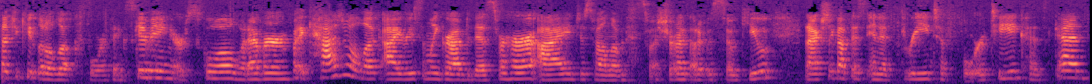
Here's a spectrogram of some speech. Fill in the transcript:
such a cute little look for Thanksgiving or school, whatever. But a casual look, I recently grabbed this for her. I just fell in love with this sweatshirt. I thought it was so cute. And I actually got this in a 3 to 4T because again,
